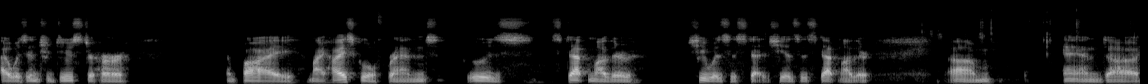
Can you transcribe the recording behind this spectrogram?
I was introduced to her by my high school friend, whose stepmother, she was a step, she is a stepmother. Um, and uh,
